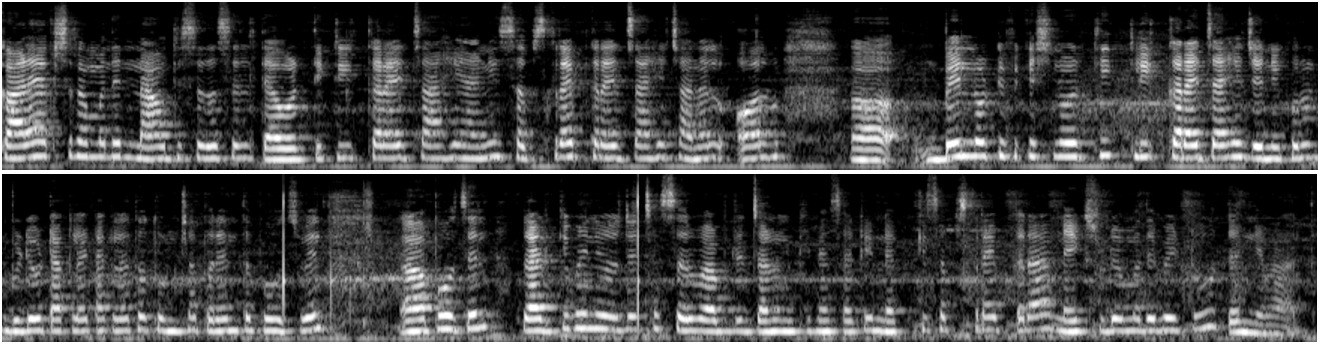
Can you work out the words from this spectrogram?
काळ्या अक्षरामध्ये नाव दिसत असेल त्यावरती क्लिक करायचं आहे आणि सबस्क्राईब करायचं आहे. चॅनल ऑल बेल नोटिफिकेशनवरती क्लिक करायचं आहे. जेणेकरून व्हिडिओ टाकल्या टाकल्या तो तुमच्यापर्यंत पोहोचवेल. पोहोचेल. लाडकी बहीण योजनेच्या सर्व अपडेट जाणून घेण्यासाठी नक्की सबस्क्राईब करा. नेक्स्ट व्हिडिओमध्ये भेटू. धन्यवाद.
